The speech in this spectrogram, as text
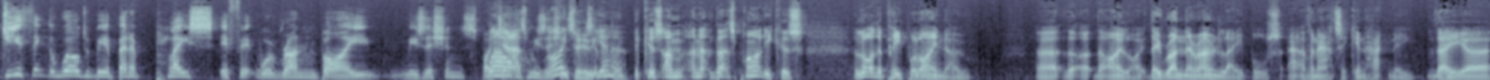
do you think the world would be a better place if it were run by musicians, by well, jazz musicians? I do, yeah, because I'm, and that's partly because a lot of the people I know uh, that, uh, that I like, they run their own labels out of an attic in Hackney. They uh,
